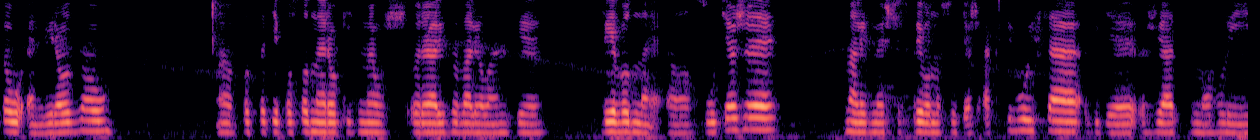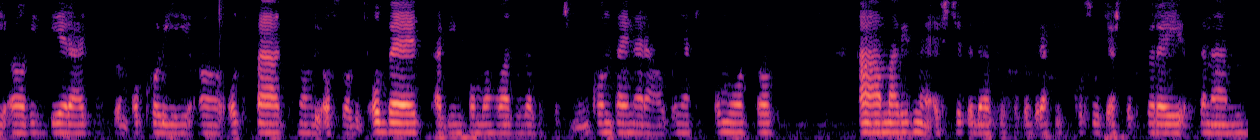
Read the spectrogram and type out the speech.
tou envirózou. V podstate posledné roky sme už realizovali len tie sprievodné súťaže, Mali sme ešte sprievodnú súťaž Aktivuj sa, kde žiaci mohli e, vyzbierať vo svojom okolí e, odpad, mohli osloviť obec, aby im pomohla so zabezpečením kontajnera alebo nejakých pomôcok. A mali sme ešte teda tú fotografickú súťaž, do ktorej sa nám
